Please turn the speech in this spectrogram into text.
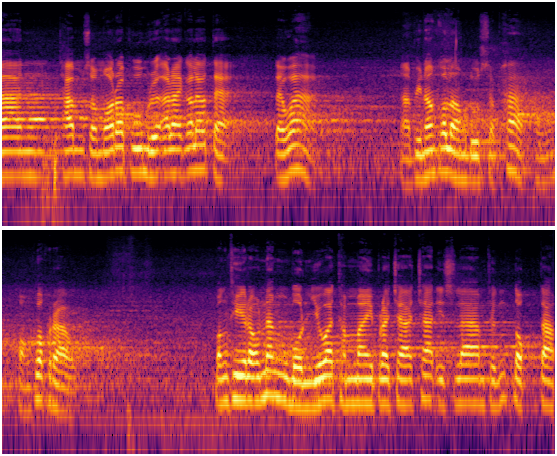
การทำสมรภูมิหรืออะไรก็แล้วแต่ แต่ว่าพี่น้องก็ลองดูสภาพของของพวกเรา บางทีเรานั่งบ่นอยู่ว่าทำไมประชาชาติอิสลามถึงตกต่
